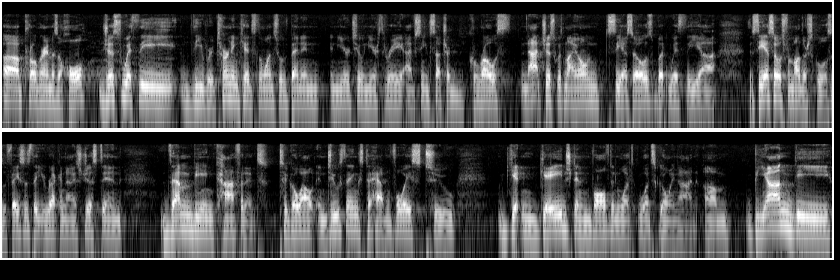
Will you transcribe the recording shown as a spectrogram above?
uh, program as a whole, just with the the returning kids, the ones who have been in, in year two and year three, I've seen such a growth, not just with my own CSOs, but with the, uh, the CSOs from other schools, the faces that you recognize just in them being confident to go out and do things, to have a voice, to get engaged and involved in what, what's going on. Um, beyond the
